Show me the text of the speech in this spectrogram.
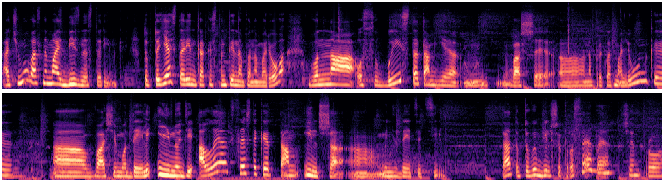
А чому у вас немає бізнес-сторінки? Тобто є сторінка Костянтина Пономарьова, вона особиста, там є м, ваші, а, наприклад, малюнки, а, ваші моделі іноді, але все ж таки там інша, а, мені здається, ціль. Та? Тобто ви більше про себе, чим про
